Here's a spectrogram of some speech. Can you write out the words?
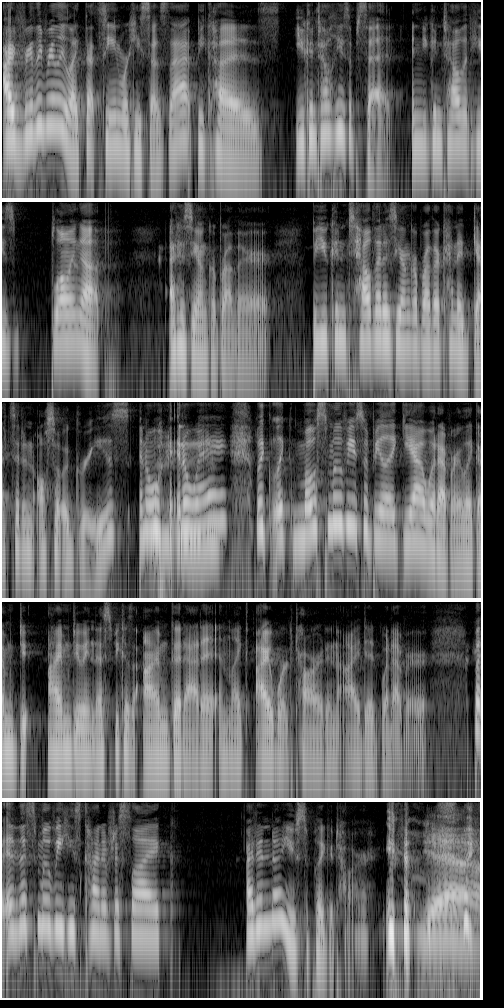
I really, really like that scene where he says that because you can tell he's upset and you can tell that he's blowing up at his younger brother, but you can tell that his younger brother kind of gets it and also agrees in a in a way. Mm-hmm. Like like most movies would be like, yeah, whatever. Like I'm do- I'm doing this because I'm good at it and like I worked hard and I did whatever. But in this movie, he's kind of just like, I didn't know you used to play guitar. You know? Yeah.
